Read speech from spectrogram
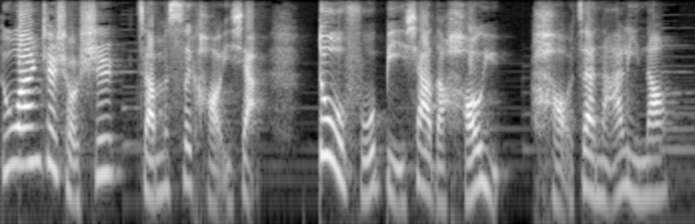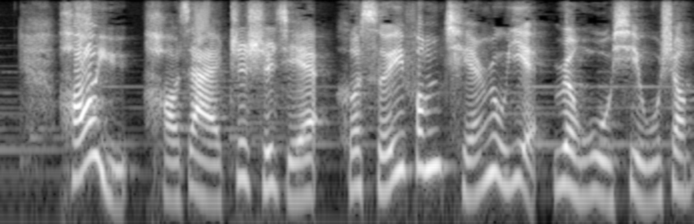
读完这首诗，咱们思考一下，杜甫笔下的好雨好在哪里呢？好雨好在知时节和随风潜入夜，润物细无声。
